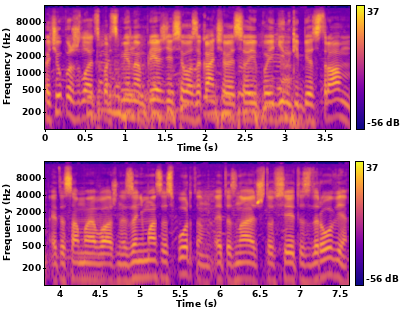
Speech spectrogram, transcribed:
Хочу пожелать спортсменам прежде всего заканчивать свои поединки без травм, это самое важное. Заниматься спортом, это знают, что все это здоровье.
